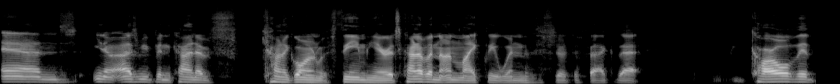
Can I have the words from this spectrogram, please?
and, you know, as we've been kind of kind of going with theme here, it's kind of an unlikely win with the fact that Carl, the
